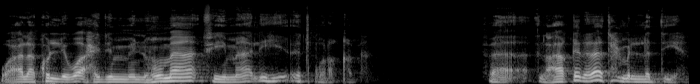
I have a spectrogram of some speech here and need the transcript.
وعلى كل واحد منهما في ماله عتق رقبة. فالعاقلة لا تحمل الدية.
